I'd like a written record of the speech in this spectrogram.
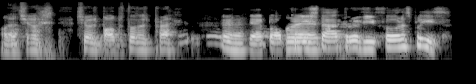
Oh, that shows, shows Bob's done his prep. Yeah. Yeah, Bob, can you start the review for us, please?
